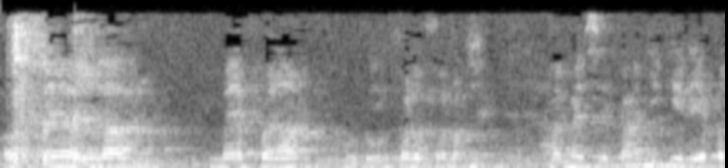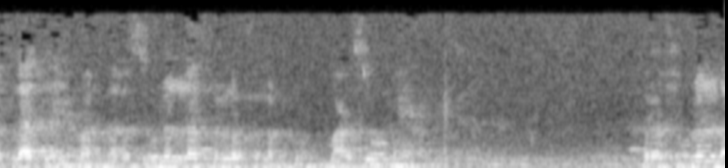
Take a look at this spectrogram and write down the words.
اور اے اللہ، میں پناہ حضور صلی اللہ علیہ وسلم ہمیں سکھانے کے لیے بتلاتے ہیں، ورنہ رسول اللہ صلی اللہ علیہ وسلم کو معصوم ہے رسول اللہ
